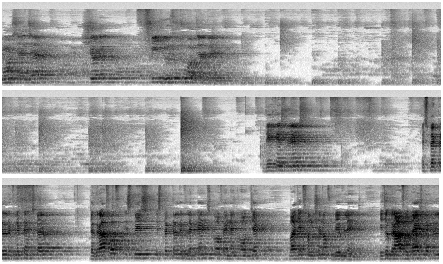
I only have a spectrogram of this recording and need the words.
remote sensor should be used to observe them. देखते हैं students spectral reflectance curve the graph of space spectral reflectance of an object was a function of wavelength ये जो ग्राफ होता है स्पेक्ट्रल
